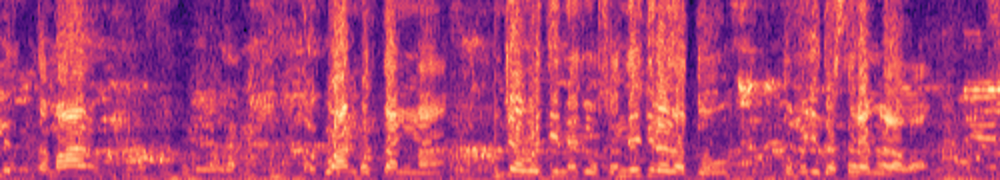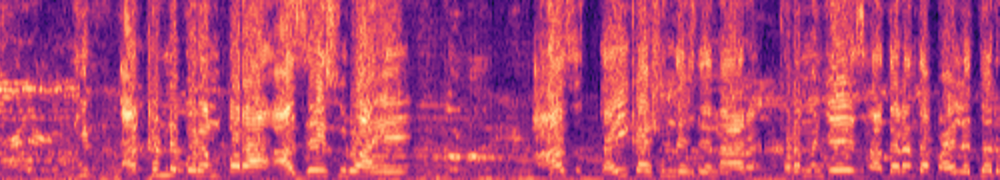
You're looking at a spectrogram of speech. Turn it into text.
महाराष्ट्रातील तमाम भगवान भक्तांना तुमच्या वतीने जो संदेश दिला जातो तो म्हणजे दसरा मेळावा. ही अखंड परंपरा आजही सुरू आहे. आज ताई काय संदेश देणार? खरं म्हणजे साधारणतः पाहिलं तर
